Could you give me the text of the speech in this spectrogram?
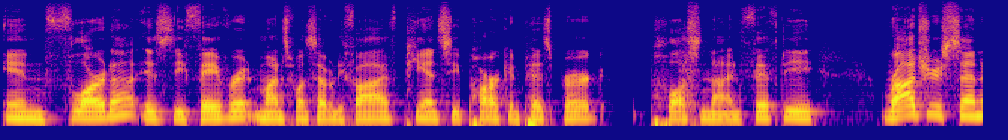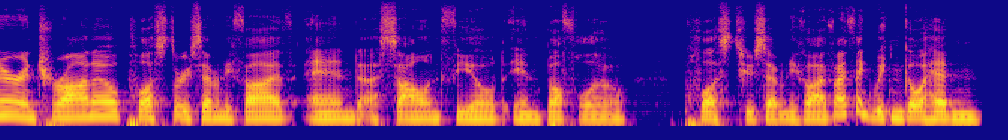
in Florida is the favorite, minus 175. PNC Park in Pittsburgh, plus 950. Rogers Center in Toronto, plus 375. And a Sahlen Field in Buffalo, plus 275. I think we can go ahead and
